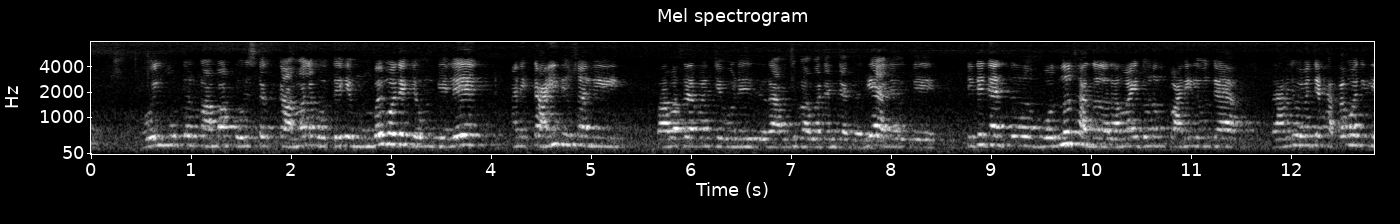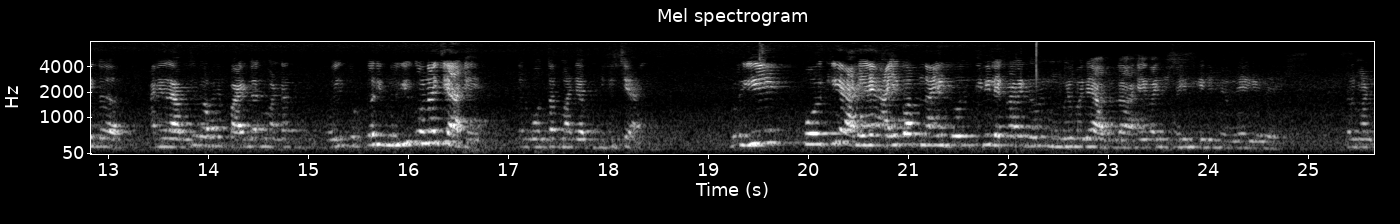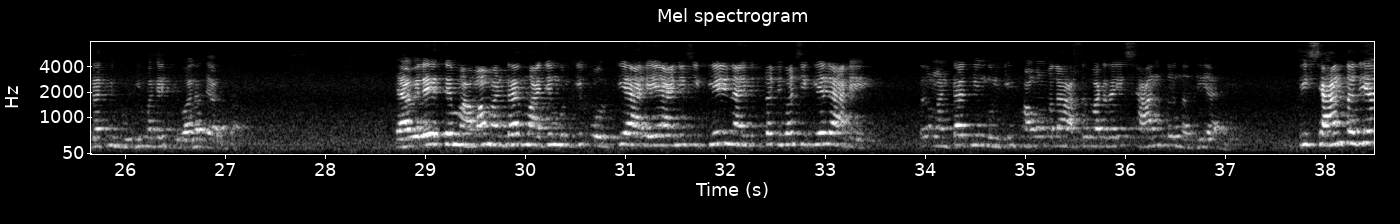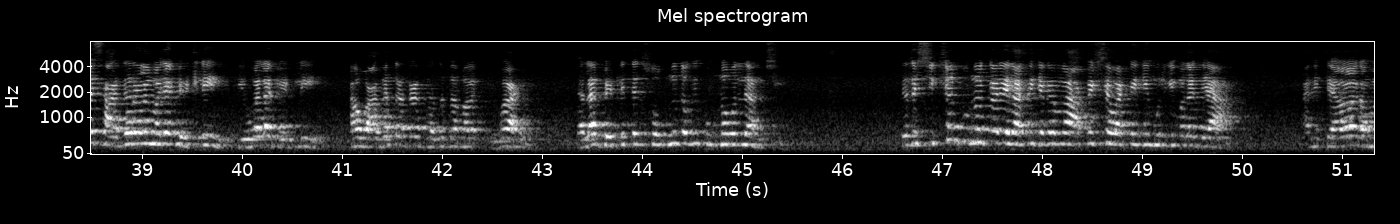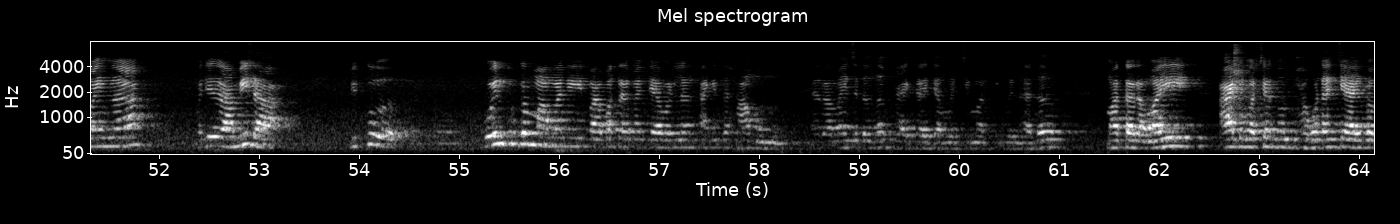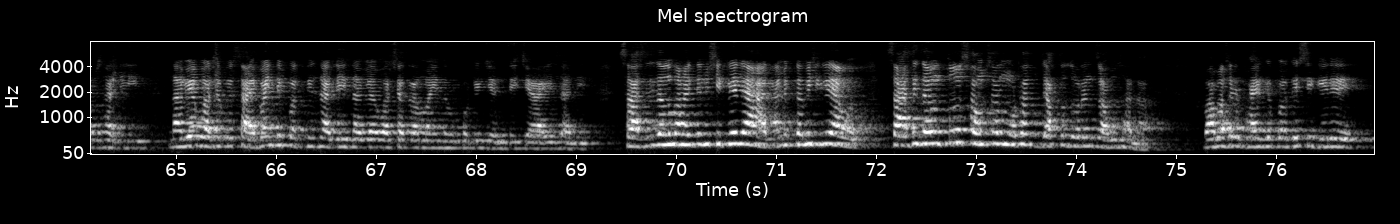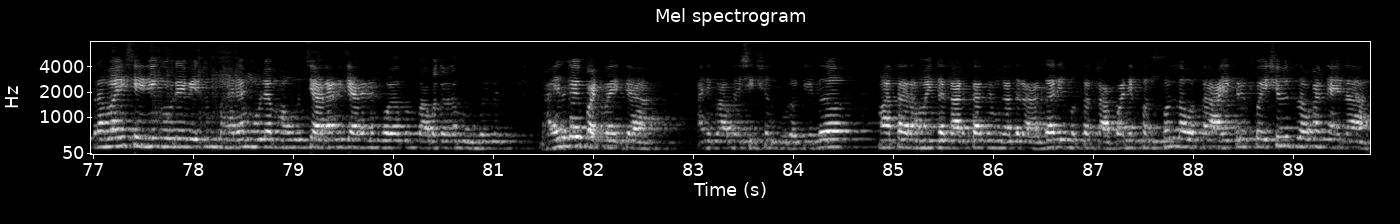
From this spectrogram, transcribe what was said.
गोविंद कुलकर मामा पोलीस कामाला होते हे मुंबईमध्ये घेऊन गेले. आणि काही दिवसांनी बाबासाहेबांचे वडील रामजी बाबा त्यांच्या घरी आले होते. तिथे त्यांचं बोलणं झालं रमाई दोन पाणी घेऊन त्या रामजी बाबांच्या हातामध्ये दिलं आणि रामजी बाबाने पाहिलं म्हणतात होईल कुलकर मुलगी कोणाची आहे? तर बोलतात माझ्या मुलीची आहे. मुलगी पोळकी आहे आई बाप नाही दोन तिन्ही लेकराने घेऊन मुंबईमध्ये आलेलं आहे माझी बहीण गेली मिळणे गेले. तर म्हणतात मी मुलगी माझ्या जीवाला द्यावता त्यावेळेस ते मामा म्हणतात माझी मुलगी पोरकी आहे आणि शिकलेली नाही तुमचा दिवा शिकलेला आहे. तर म्हणतात ही मुलगी पाहून मला असं वाटत ही शांत नदी आहे. ती शांत नदी सागराला माझ्या भेटली दिवाला भेटली. हा वाघासारखा गजता मला दिवा आहे? त्याला भेटली त्याची स्वप्न चौकी पूर्ण बोलले आमची. त्याचं शिक्षण पूर्ण करेल अशी त्याकडे मला अपेक्षा वाटते ही मुलगी मला द्या. आणि त्या रमाईंना म्हणजे रामीला विकू गोविंदपूरकर मामाने बाबासाहेबांच्या वडिलांना सांगितलं हा म्हणून. रमाईचं लग्न काय करायच्या मच्छी मार्केटमध्ये झालं. माता रमाई आठ वर्षात दोन भावंडांची आईबाप झाली. नव्या वर्षात साहेबांची पत्नी झाली. नव्या वर्षात रमाई नवकोटी जनतेची आई झाली. सासरी जाऊन माहिती तुम्ही शिकलेले आहात. आम्ही कमी शिकले आहोत. सासरी जाऊन तो संसार मोठा जास्त जोराने चालू झाला. बाबासाहेब बाहेर परदेशी गेले. रमाई शेणी गोरे वेतून भाऱ्या मुल्या भाऊन चाराने चाराने गोळा करून बाबासाहेब मुंबईमध्ये बाहेरगावी पाठवायच्या. आणि बाबाने शिक्षण पुरं केलं. माता रमाईचा लाडका गंगाधर आजारी होता. तापाने फनफनला होता. आईकडे पैसे लोकांनी न्यायला.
